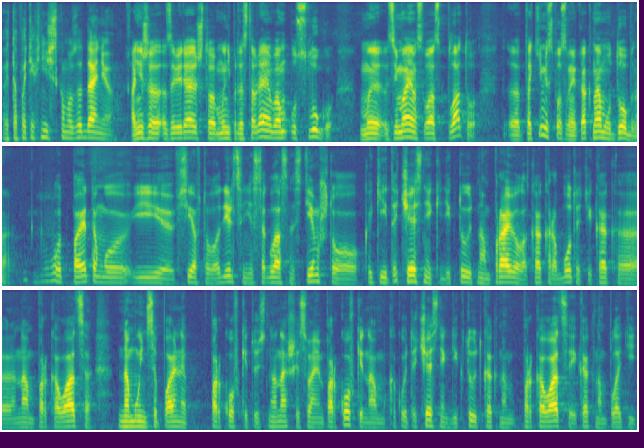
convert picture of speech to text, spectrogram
Это по техническому заданию. Они же заверяют, что мы не предоставляем вам услугу, мы взимаем с вас плату такими способами, как нам удобно. Вот поэтому и все автовладельцы не согласны с тем, что какие-то частники диктуют нам правила, как работать и как нам парковаться на муниципальной парковки, то есть на нашей с вами парковке нам какой-то частник диктует, как нам парковаться и как нам платить.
